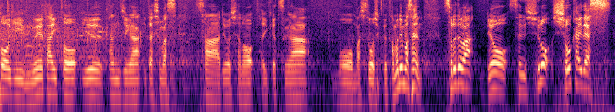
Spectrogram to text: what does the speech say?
闘技ムエタイという感じがいたします。さあ両者の対決がもう待ち遠しくてたまりません。それでは両選手の紹介です。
